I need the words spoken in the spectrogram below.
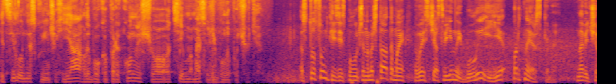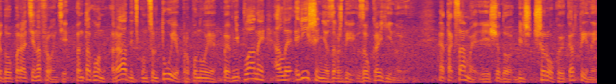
і цілу низку інших. Я глибоко переконаний, що ці меседжі були почуті. Стосунки зі Сполученими Штатами весь час війни були і є партнерськими. Навіть щодо операцій на фронті, Пентагон радить, консультує, пропонує певні плани, але рішення завжди за Україною. Е, Так само і щодо більш широкої картини,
